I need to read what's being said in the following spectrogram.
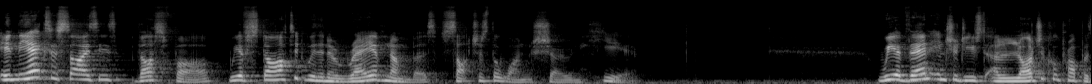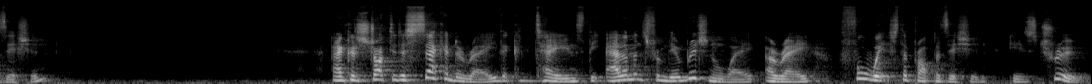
In the exercises thus far, we have started with an array of numbers such as the one shown here. We have then introduced a logical proposition and constructed a second array that contains the elements from the original way, array for which the proposition is true.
